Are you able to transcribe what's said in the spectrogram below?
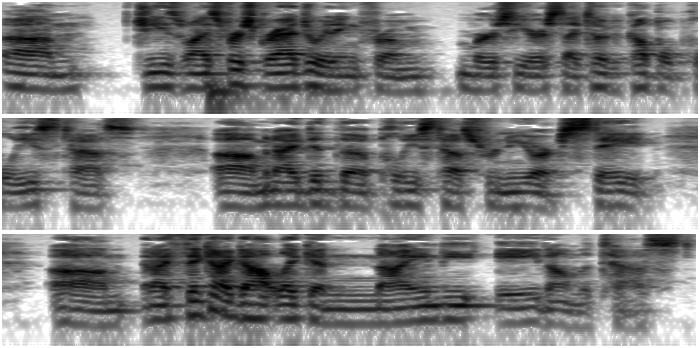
um, geez, when I was first graduating from Mercyhurst, I took a couple police tests, um, and I did the police test for New York State, um, and I think I got like a 98 on the test,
